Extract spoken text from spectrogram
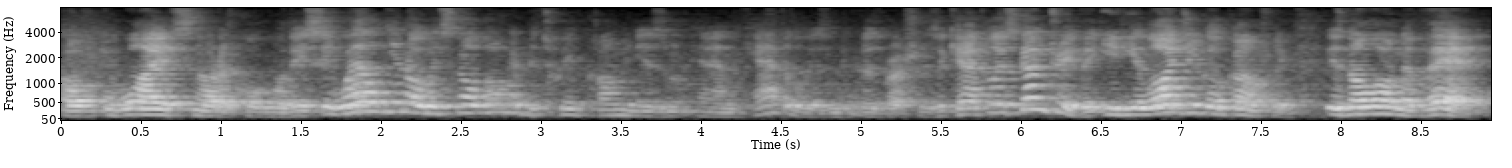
of why it's not a Cold War, they say, well, you know, it's no longer between communism and capitalism because Russia is a capitalist country. The ideological conflict is no longer there.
